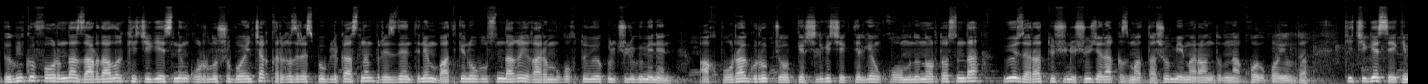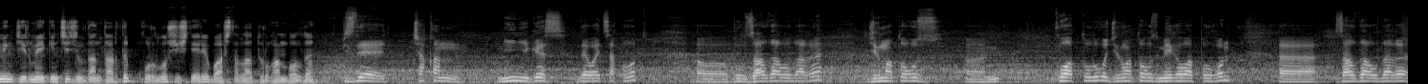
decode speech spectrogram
Бүгүнкү форумда зардалы кечигесинин курулушу боюнча кыргыз республикасынын президентинин баткен облусундагы ыйгарым укуктуу өкүлчүлүгү менен ак буура групп жоопкерчилиги чектелген коомунун ортосунда өз ара түшүнүшүү жана кызматташуу меморандумуна кол коюлду кичигес эки миң жыйырма экинчи жылдан тартып курулуш иштери баштала турган болду бизде чакан мини гэс деп айтсак болот бул зардалы дагы жыйырма тогуз кубаттуулугу жыйырма тогуз мегаватт болгон зардалыдагы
